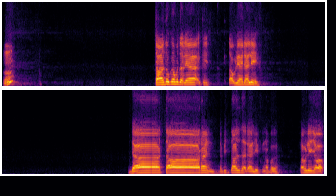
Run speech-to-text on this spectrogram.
Hmm? Ta tu kenapa tak boleh tak boleh ada alif? Dataran. Tapi ta tu tak ada alif. Kenapa? Kau boleh jawab?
